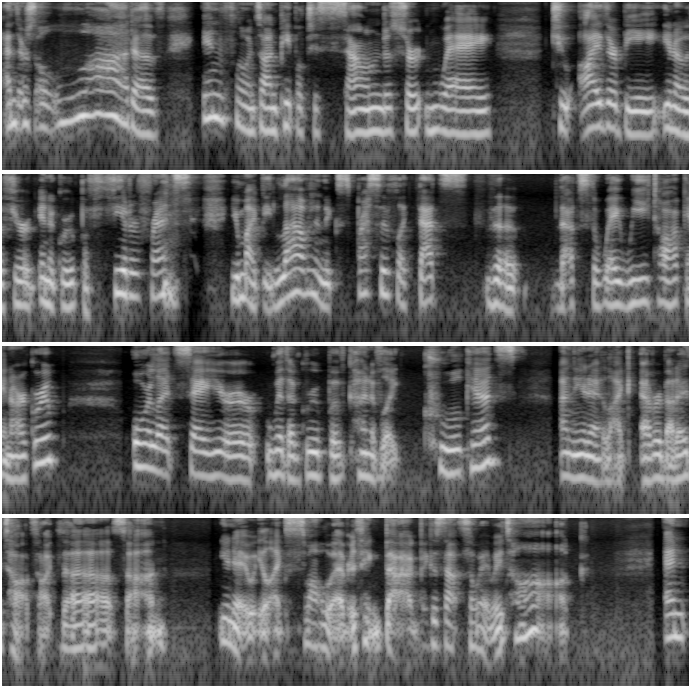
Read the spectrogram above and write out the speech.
and there's a lot of influence on people to sound a certain way. To either be, you know, if you're in a group of theater friends, you might be loud and expressive, like that's the that's the way we talk in our group. Or let's say you're with a group of kind of like cool kids, and you know, like everybody talks like this and, you know, we like swallow everything back because that's the way we talk. And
